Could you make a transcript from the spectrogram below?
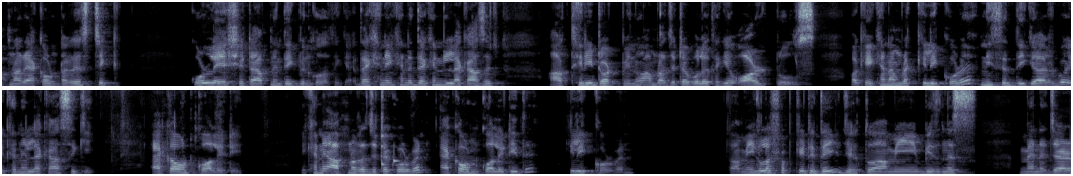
আপনার অ্যাকাউন্টটা রেস্ট্রিক্ট করলে সেটা আপনি দেখবেন কোথা থেকে? দেখেন এখানে দেখেন লেখা আছে থ্রি ডট মেনু আমরা যেটা বলে থাকি অল টুলস ওকে এখানে আমরা ক্লিক করে নিচের দিকে আসব, এখানে লেখা আছে কি? অ্যাকাউন্ট কোয়ালিটি এখানে আপনারা যেটা করবেন অ্যাকাউন্ট কোয়ালিটিতে ক্লিক করবেন। তো আমি এগুলো সব কেটে দিই, যেহেতু আমি বিজনেস ম্যানেজার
